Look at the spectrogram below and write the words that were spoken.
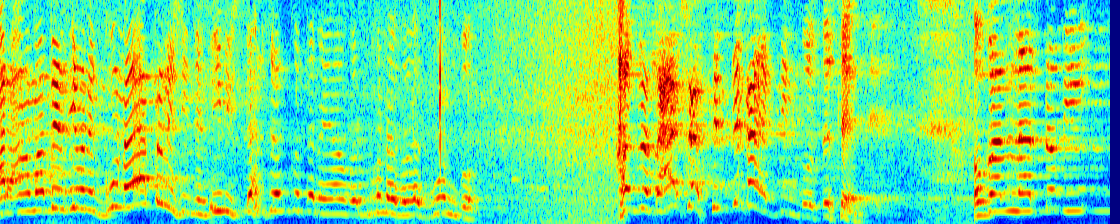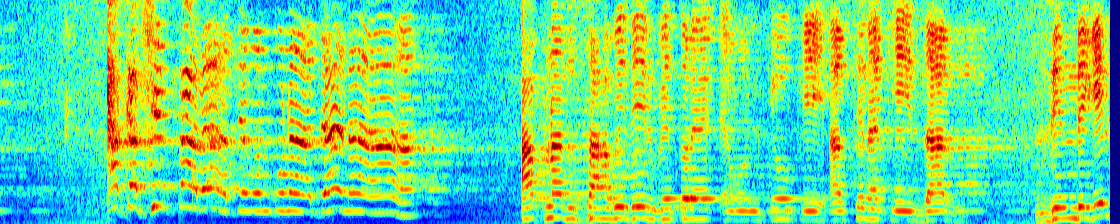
আর আমাদের জীবনে গুণা এত বেশি যে ফিরিস্তার যোগ্যতা নেই, আমার গুণাগুলো গুনবো। হজরত আয়সা সিদ্দিকা একদিন বলতেছেন ও নবী, আকাশের তারা যেমন গুণা যায় না আপনার সাহাবেদের ভেতরে এমন কেউ কি আছে নাকি যার জিন্দেগির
